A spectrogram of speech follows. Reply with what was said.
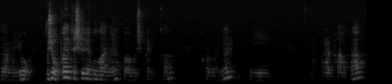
그다음에 요 95% 신뢰 구간을 구하고 싶으니까 그러면은 이 알파가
